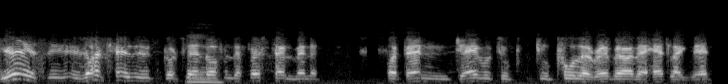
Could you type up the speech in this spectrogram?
Yes, Jean Deysel got sent Yeah. off in the first 10 minutes, but then to be able to to pull a river out of the head like that,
